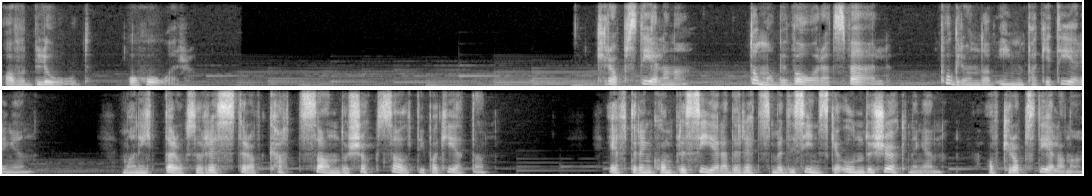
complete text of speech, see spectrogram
av blod och hår. Kroppsdelarna, de har bevarats väl på grund av inpaketeringen. Man hittar också rester av kattsand och kökssalt i paketen. Efter den komplicerade rättsmedicinska undersökningen av kroppsdelarna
